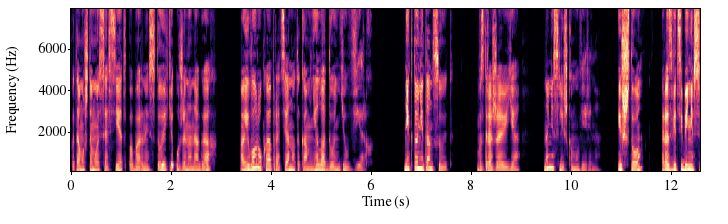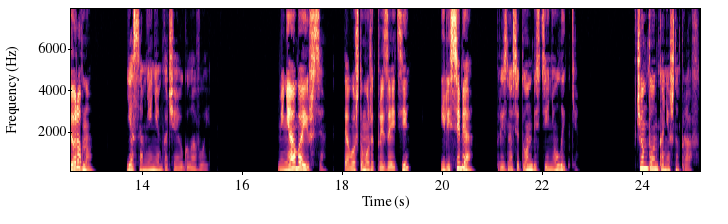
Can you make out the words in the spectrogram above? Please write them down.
потому что мой сосед по барной стойке уже на ногах, а его рука протянута ко мне ладонью вверх. «Никто не танцует», — возражаю я, но не слишком уверенно. «И что? Разве тебе не все равно?» Я с сомнением качаю головой. «Меня боишься? Того, что может произойти? Или себя?» — произносит он без тени улыбки. В чем то он, конечно, прав.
